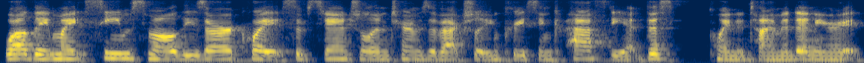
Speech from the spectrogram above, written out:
while they might seem small, these are quite substantial in terms of actually increasing capacity at this point in time, at any rate.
